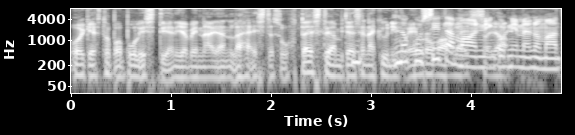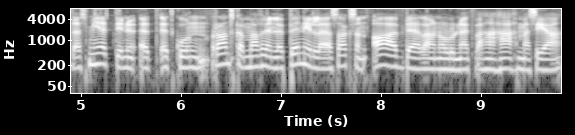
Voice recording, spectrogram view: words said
oikeistopopulistien ja Venäjän läheistä suhteista ja miten se näkyy niin No kun sitä mä oon niin ja... nimenomaan tässä miettinyt, että, että kun Ranskan Marine Le Penillä ja Saksan AFDllä on ollut näitä vähän hähmäisiä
